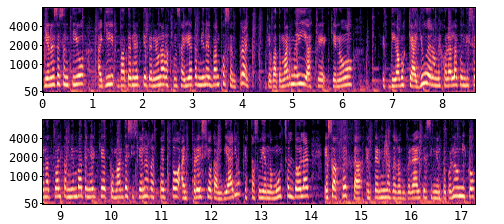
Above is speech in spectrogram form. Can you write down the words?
Y en ese sentido, aquí va a tener que tener una responsabilidad también el Banco Central, que para tomar medidas que, que no digamos que ayuden a mejorar la condición actual, también va a tener que tomar decisiones respecto al precio cambiario, que está subiendo mucho el dólar. Eso afecta en términos de recuperar el crecimiento económico,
